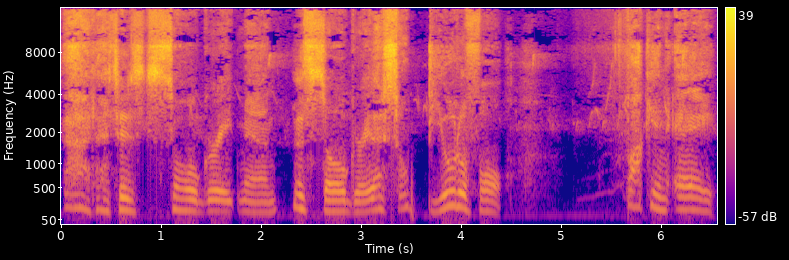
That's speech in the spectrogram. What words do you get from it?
God, that is so great, man. That's so great. That's so beautiful fucking A.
